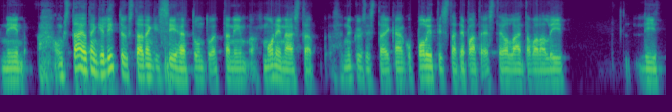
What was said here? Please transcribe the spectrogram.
niin onko tämä jotenkin, liittyykö tämä jotenkin siihen, että tuntuu, että niin moni näistä nykyisistä ikään kuin poliittisista debateista jollain tavalla liittyy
